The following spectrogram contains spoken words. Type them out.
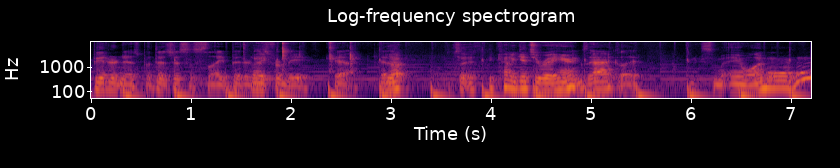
bitterness, but there's just a slight bitterness Like- for me. Yeah. Yeah. Yep. So it, it kind of gets you right here. Exactly. Some A1. Mm-hmm.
